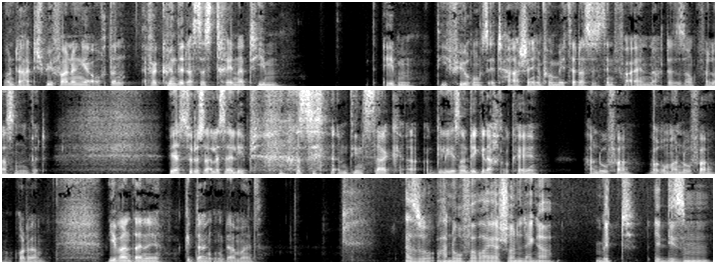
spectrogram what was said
Und da hat die Spielverhandlung ja auch dann verkündet, dass das Trainerteam eben die Führungsetage informiert hat, dass es den Verein nach der Saison verlassen wird. Wie hast du das alles erlebt? Hast du am Dienstag äh, gelesen und dir gedacht, okay, Hannover? Warum Hannover? Oder wie waren deine Gedanken damals? Also Hannover war ja schon länger mit in diesem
